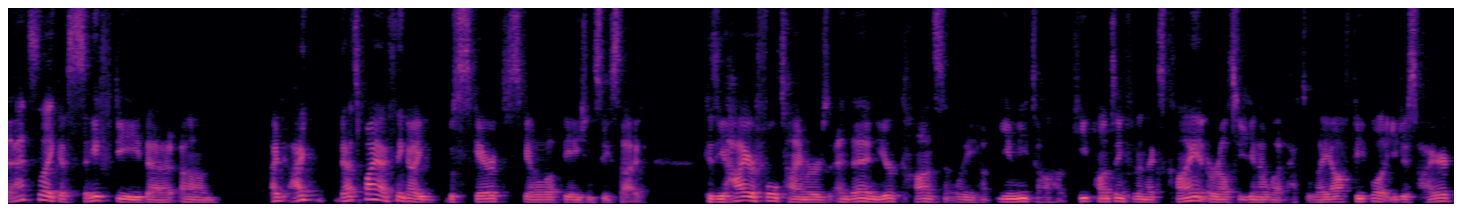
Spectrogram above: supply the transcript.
that's like a safety that um, I, I that's why i think i was scared to scale up the agency side because you hire full timers and then you're constantly you need to keep hunting for the next client or else you're gonna what have to lay off people that you just hired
